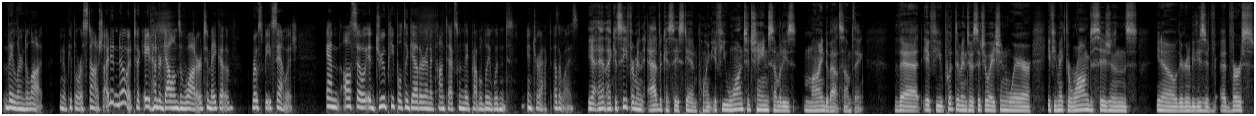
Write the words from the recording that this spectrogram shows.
they learned a lot. You know, people were astonished. I didn't know it took 800 gallons of water to make a roast beef sandwich. And also, it drew people together in a context when they probably wouldn't interact otherwise. Yeah, and I could see from an advocacy standpoint, if you want to change somebody's mind about something, that if you put them into a situation where if you make the wrong decisions, you know, there are going to be these adv- adverse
